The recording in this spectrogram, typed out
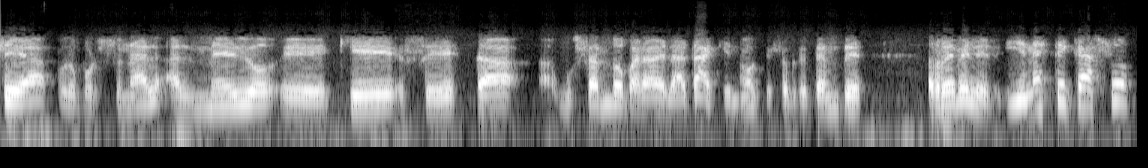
sea proporcional al medio eh, que se está usando para el ataque, ¿no? Que se pretende repeler. Y en este caso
